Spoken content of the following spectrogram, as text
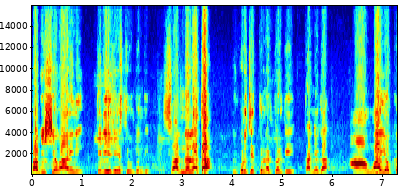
భవిష్యవాణిని తెలియజేస్తూ ఉంటుంది. స్వర్ణలత ఇప్పుడు చెప్తున్నటువంటి కన్యక ఆ అమ్మాయి యొక్క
